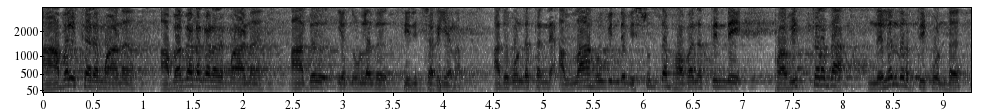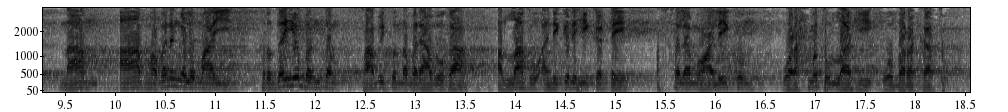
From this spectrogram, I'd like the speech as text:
ആപൽക്കരമാണ് അപകടകരമാണ് അത് എന്നുള്ളത് തിരിച്ചറിയണം. അതുകൊണ്ട് തന്നെ അള്ളാഹുവിന്റെ വിശുദ്ധ ഭവനത്തിന്റെ പവിത്രത നിലനിർത്തിക്കൊണ്ട് നാം ആ ഭവനങ്ങളുമായി ഹൃദയബന്ധം സ്ഥാപിക്കുന്നവരാവുക. അള്ളാഹു അനുഗ്രഹിക്കട്ടെ. അസ്സലാമു അലൈക്കും വറഹമത്തുല്ലാഹി വബർക്കാത്തു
